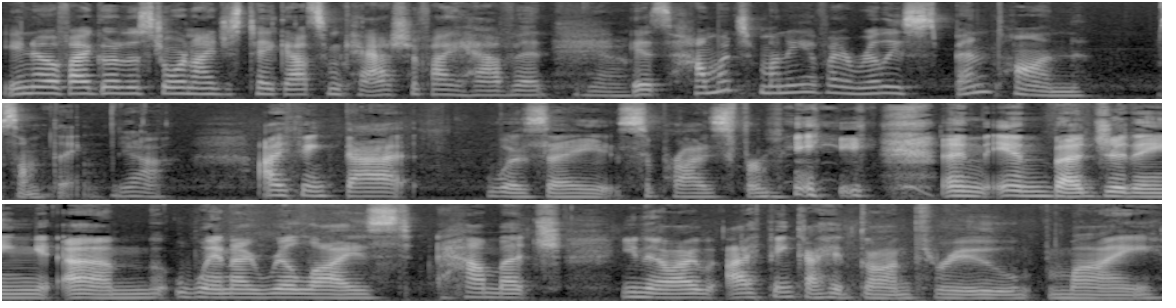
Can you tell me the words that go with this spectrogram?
You know, if I go to the store and I just take out some cash if I have it, Yeah. it's how much money have I really spent on something? Yeah. I think that was a surprise for me and in budgeting um, when I realized how much, you know, I, I think I had gone through my,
